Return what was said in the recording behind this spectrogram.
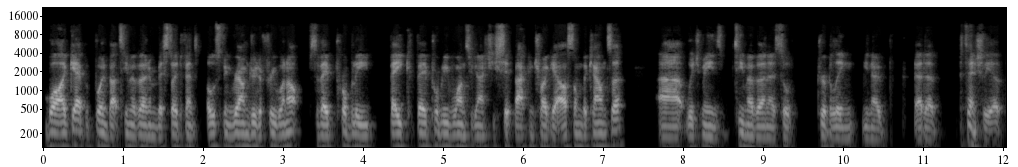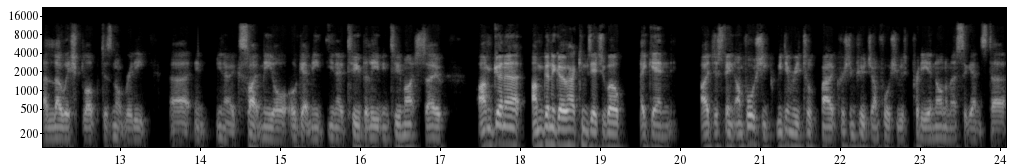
while I get the point about Timo Werner and defense, I also think Real Madrid are three one up, so they probably they they probably the ones who can actually sit back and try to get us on the counter, uh, which means Timo Werner sort of dribbling, you know, at a potentially a, a lowish block does not really uh, in, you know excite me or, or get me you know too believing too much. So I'm gonna I'm gonna go Hakim Ziyech as well. Again, I just think unfortunately we didn't really talk about it. Christian Puig unfortunately was pretty anonymous against uh,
